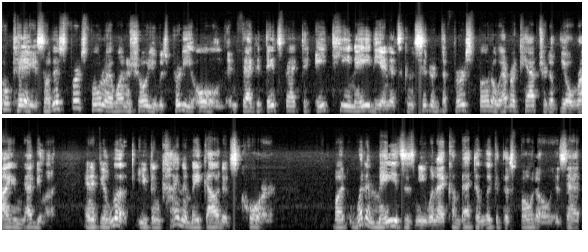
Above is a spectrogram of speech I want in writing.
Okay, so this first photo I want to show you is pretty old. In fact, it dates back to 1880 and it's considered the first photo ever captured of the Orion Nebula. And if you look, you can kind of make out its core. But what amazes me when I come back to look at this photo is that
